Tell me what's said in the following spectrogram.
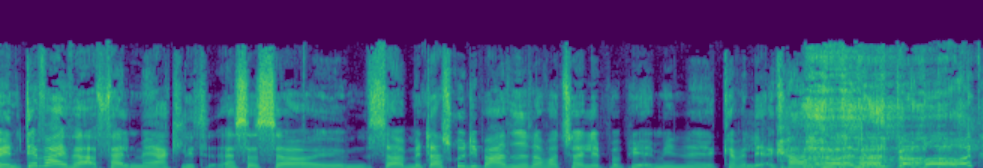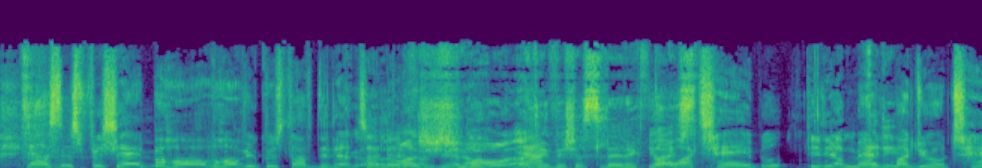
men det var i hvert fald mærkeligt. Altså, så, øhm, så, men der skulle de bare vide, at der var toiletpapir i min øh, behovet. Jeg havde sådan en speciel behov, hvor vi kunne stoppe det der toiletpapir. var sjovt, og Ja. det vidste jeg slet ikke. Jo, er- og tabet. De der mænd måtte jo tabe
